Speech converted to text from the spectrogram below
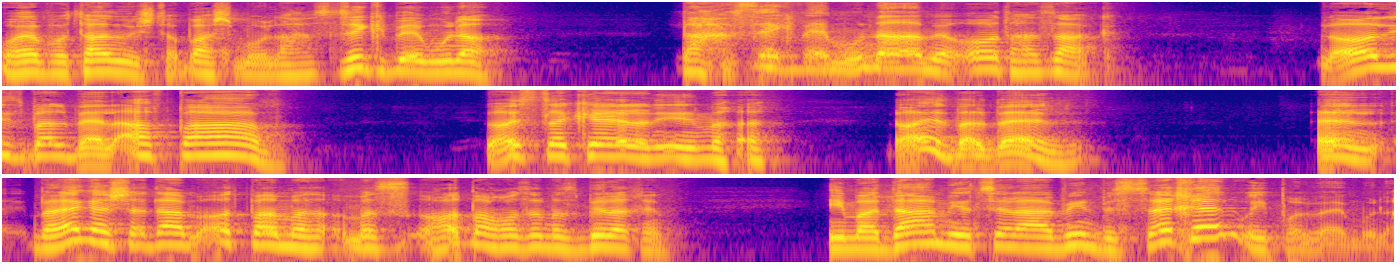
אוהב אותנו, השתבח שמו, להחזיק באמונה. להחזיק באמונה מאוד חזק. לא להתבלבל אף פעם. לא להסתכל, אני... לא להתבלבל. אין. ברגע שאדם, עוד פעם, עוד פעם חוזר מסביר לכם, אם אדם ירצה להבין בשכל, הוא ייפול באמונה.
